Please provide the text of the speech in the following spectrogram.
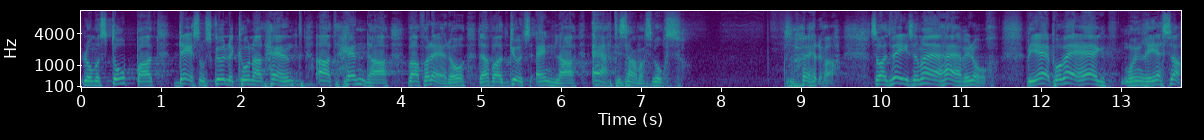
De har stoppat det som skulle kunna hänt att hända. Varför det då? Därför att Guds änglar är tillsammans med oss. Så är det va. Så att vi som är här idag, vi är på väg på en resa.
